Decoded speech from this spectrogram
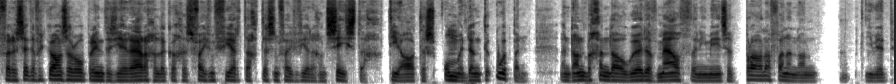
vir 'n Suid-Afrikaanse rolprent as jy regtig gelukkig is 45 tussen 45 en 60 teaters om 'n ding te open en dan begin daar word of mouth en die mense praat daarvan en dan jy weet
